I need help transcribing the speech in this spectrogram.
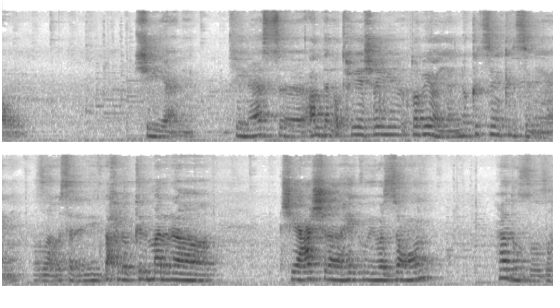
أو شيء يعني. في ناس عندها الأضحية شيء طبيعي يعني كل سنة كل سنة يعني. مثلا يذبح له كل مرة شي عشرة هيك ويوزعون. هذا الزوزة.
